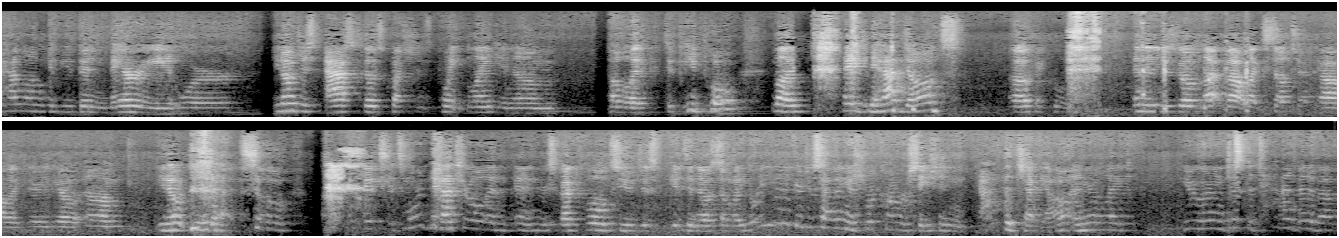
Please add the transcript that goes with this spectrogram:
how long have you been married, or you don't just ask those questions point blank in um public to people, like, hey, do you have dogs? Oh, okay, cool. And then you just go about, like self checkout, like there you go. Um, you don't do that, so. It's, it's more natural and, and respectful to just get to know somebody, or even if you're just having a short conversation at the checkout and you're like, you're learning just a tad bit about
